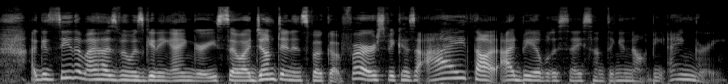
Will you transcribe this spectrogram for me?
I could see that my husband was getting angry, so I jumped in and spoke up first because I thought I'd be able to say something and not be angry.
